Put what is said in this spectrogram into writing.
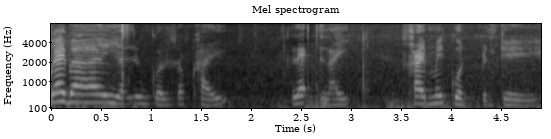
บายบาย อย่าลืมกด subscribe และไลค์ ใครไม่กดเป็นเกย์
